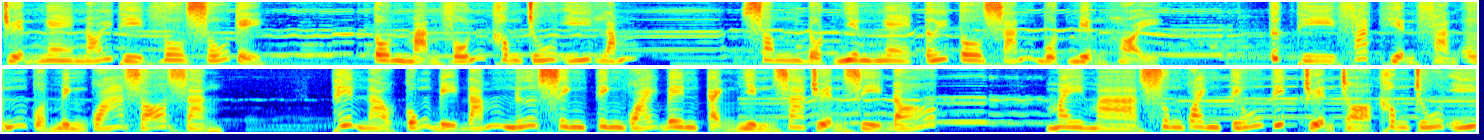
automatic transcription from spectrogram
Chuyện nghe nói thì vô số kể. Tôn mạn vốn không chú ý lắm xong đột nhiên nghe tới tô sán buột miệng hỏi. Tức thì phát hiện phản ứng của mình quá rõ ràng. Thế nào cũng bị đám nữ sinh tinh quái bên cạnh nhìn ra chuyện gì đó. May mà xung quanh tiếu tiếp chuyện trò không chú ý.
